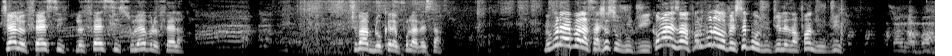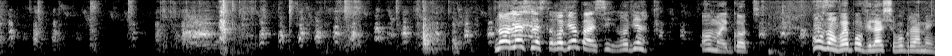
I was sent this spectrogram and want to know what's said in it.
Tiens le fer ci, le fer ci, soulève le fer là. Tu vas bloquer les poules avec ça. Mais vous n'avez pas la sagesse aujourd'hui. Comment les enfants, vous ne réfléchissez pas aujourd'hui, les enfants d'aujourd'hui? Non, laisse, laisse, reviens par ici, reviens. Oh my God. On vous envoie pour au village chez vos grands-mères.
